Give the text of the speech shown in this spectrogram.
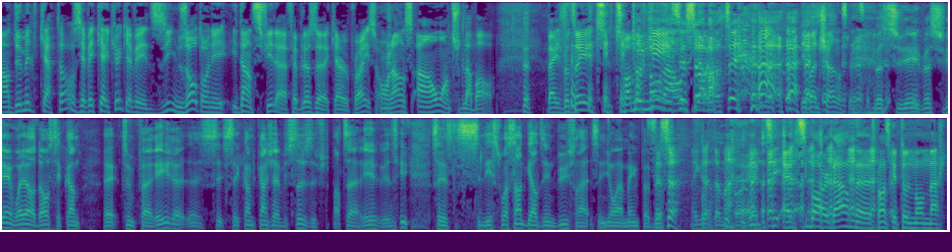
en 2014, il y avait quelqu'un qui avait dit, nous autres, on a identifié la faiblesse de Carey Price, on lance en haut, en dessous de la barre. Ben, je veux dire, tu, tu vas marquer, c'est ça. la là, des bonnes chances. Là. Je me souviens, je me souviens, voyons donc, c'est comme, euh, tu me fais rire, euh, c'est c'est comme quand j'avais vu ça, je suis parti à rire, je dis, c'est c'est les 60 gardiens de but, sont- ils ont la même C'est faiblesse. ça, exactement. Ouais, un petit, un petit bar down, euh, je pense que tout le monde marque.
